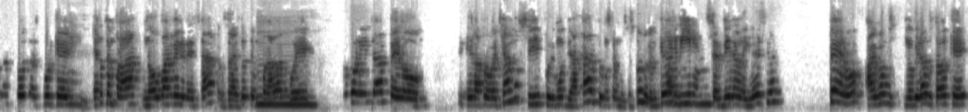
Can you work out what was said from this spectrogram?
otras cosas, porque esa temporada no va a regresar, o sea, esa temporada mm. fue muy bonita, pero eh, la aprovechamos, sí, pudimos viajar, pudimos hacer muchas cosas, lo que servir, en... servir en la iglesia, pero a mí me, me hubiera gustado que,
